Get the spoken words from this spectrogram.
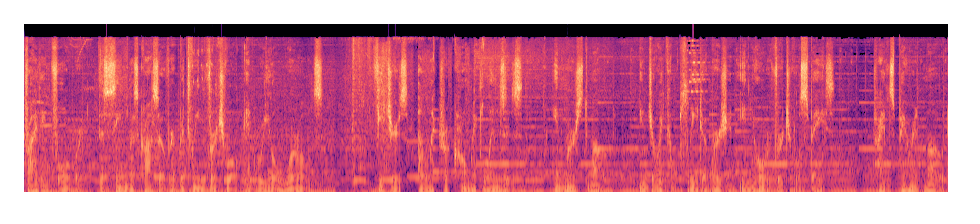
driving forward the seamless crossover between virtual and real worlds. Features electrochromic lenses, immersed mode. Enjoy complete immersion in your virtual space. Transparent mode.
